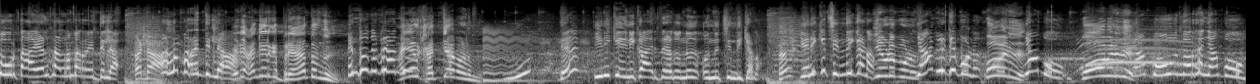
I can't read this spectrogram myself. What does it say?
സുഹൃത്ത് അയാൾ കള്ളം പറയത്തില്ല. കണ്ടോ? കള്ളം പറയത്തില്ല. എന്തോന്ന്? അയാൾ കഞ്ചാവാണെന്ന്. എനിക്ക് ഇനി കാര്യത്തിന് അതൊന്ന് ഒന്ന് ചിന്തിക്കണം. എനിക്ക് ചിന്തിക്കണം. നീ എവിടെ പോണു? ഞാൻ വീട്ടിൽ പോണു. പോവരുത്. ഞാൻ പോവും. പോവരുത്. ഞാൻ പോവും എന്ന് പറഞ്ഞാൽ ഞാൻ പോവും.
